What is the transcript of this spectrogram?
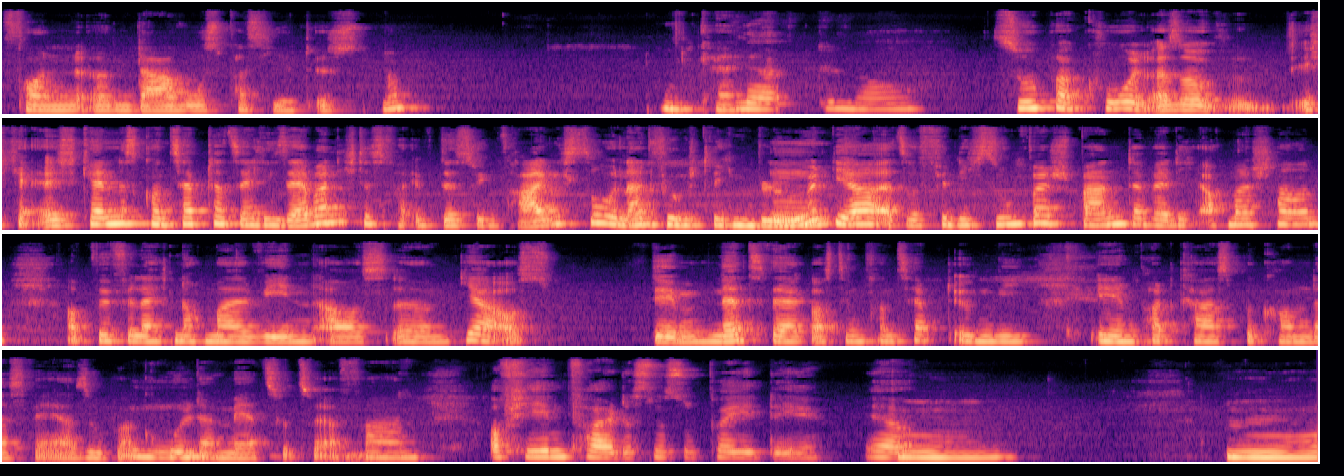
von ähm, da, wo es passiert ist. Ne? Okay. Ja, genau. Super cool. Also ich, ich kenne das Konzept tatsächlich selber nicht, das, deswegen frage ich so, in Anführungsstrichen blöd, mhm. ja. Also finde ich super spannend. Da werde ich auch mal schauen, ob wir vielleicht nochmal wen aus, ähm, ja, aus dem Netzwerk, aus dem Konzept irgendwie in den Podcast bekommen. Das wäre ja super cool, mhm. da mehr zu, zu erfahren. Auf jeden Fall, das ist eine super Idee. Ja. Mhm. Mm,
